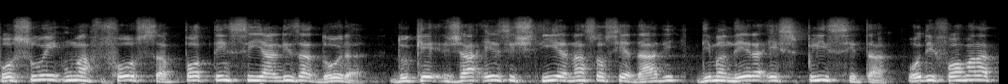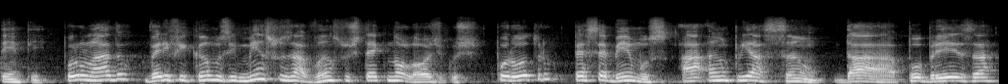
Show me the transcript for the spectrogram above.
possuem uma força potencializadora do que já existia na sociedade de maneira explícita ou de forma latente. Por um lado, verificamos imensos avanços tecnológicos por outro, percebemos a ampliação da pobreza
